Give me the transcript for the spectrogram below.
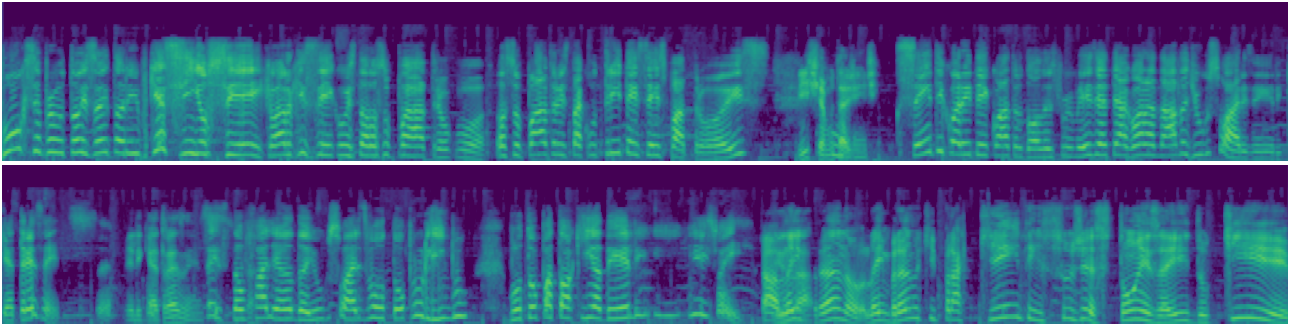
bom que você perguntou isso aí, Torinho, porque sim, eu sei, claro que sei como está nosso Patreon, pô. Nosso Patreon está com 36 patrões, Vixe, é muita gente. 144 dólares por mês e até agora nada de Hugo Soares, hein? Ele quer 300. né? Ele quer 300. Vocês estão falhando aí, o Hugo Soares voltou pro limbo, voltou pra toquinha dele e, e é isso aí. Ah, lembrando, lembrando que pra quem tem sugestões aí do que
